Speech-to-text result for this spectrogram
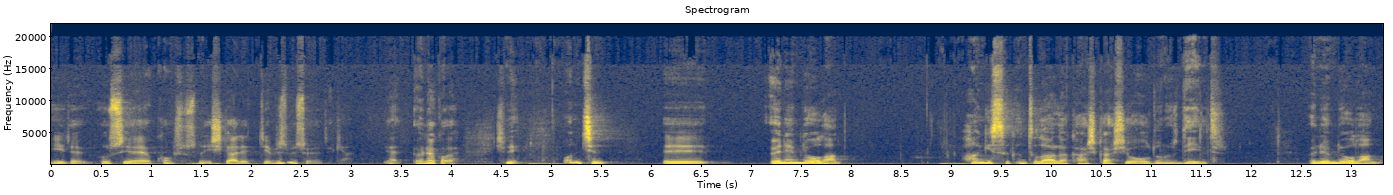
İyi de Rusya'ya komşusunu işgal et diye biz mi söyledik yani? Yani örnek olarak. Şimdi onun için e, önemli olan hangi sıkıntılarla karşı karşıya olduğunuz değildir. Önemli olan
